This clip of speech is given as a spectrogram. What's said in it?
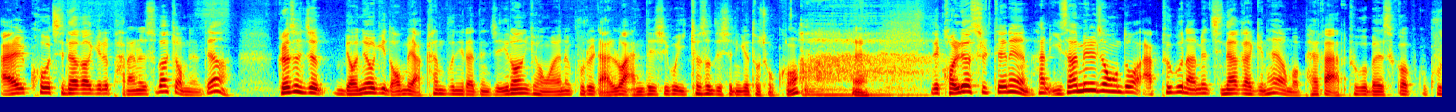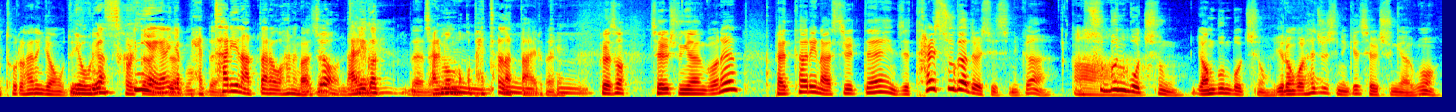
앓고 지나가기를 바라는 수밖에 없는데요. 그래서 이제 면역이 너무 약한 분이라든지 이런 경우에는 굴을 날로 안 드시고 익혀서 드시는 게 더 좋고. 네. 근데 걸렸을 때는 한 2, 3일 정도 아프고 나면 지나가긴 해요. 뭐 배가 아프고 메스가 없고 구토를 하는 경우도 예, 있고. 우리가 흔히 얘기하는 이제. 배탈이 났다라고 하는 거죠. 날것 네, 네. 잘못 먹고 음, 배탈 났다 이렇게. 네. 그래서 제일 중요한 거는 배탈이 났을 때 이제 탈수가 될 수 있으니까 아. 수분 보충, 염분 보충 이런 걸 해주시는 게 제일 중요하고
